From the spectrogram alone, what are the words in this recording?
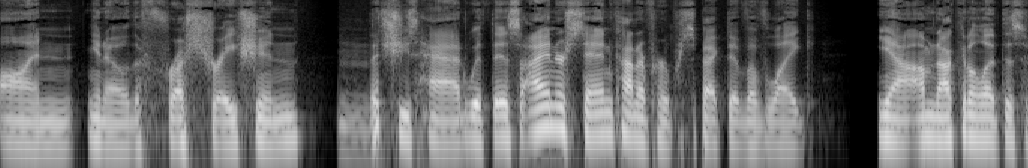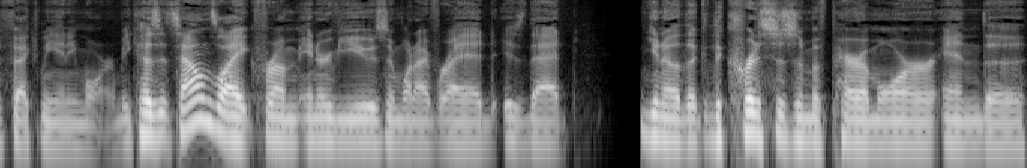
on, you know, the frustration mm. that she's had with this. I understand kind of her perspective of like, yeah, I'm not going to let this affect me anymore because it sounds like from interviews and what I've read is that you know the the criticism of Paramore and the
